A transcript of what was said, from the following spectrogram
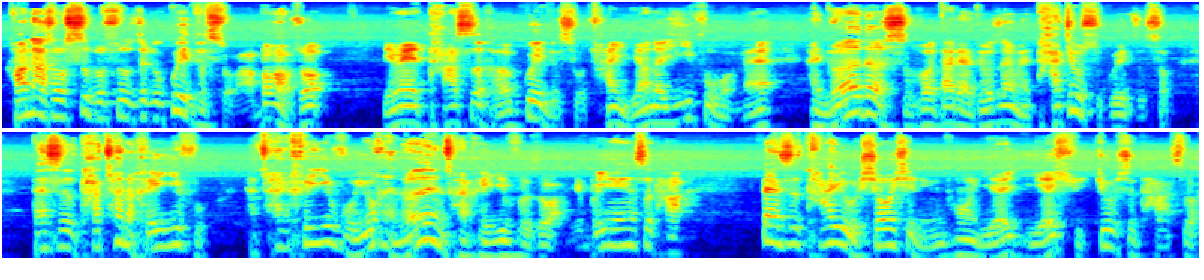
康大叔是不是这个刽子手啊？不好说，因为他是和刽子手穿一样的衣服。我们很多的时候大家都认为他就是刽子手，但是他穿的黑衣服，他穿黑衣服有很多人穿黑衣服是吧？也不一定是他。但是他有消息灵通，也也许就是他是吧？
